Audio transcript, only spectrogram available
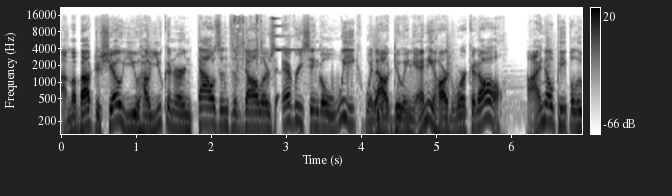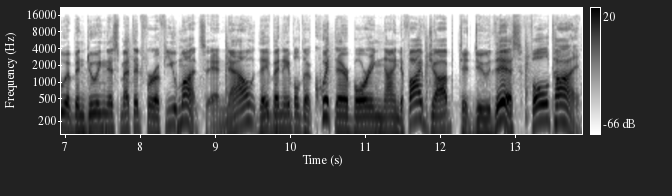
I'm about to show you how you can earn thousands of dollars every single week without doing any hard work at all. I know people who have been doing this method for a few months and now they've been able to quit their boring 9 to 5 job to do this full time.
